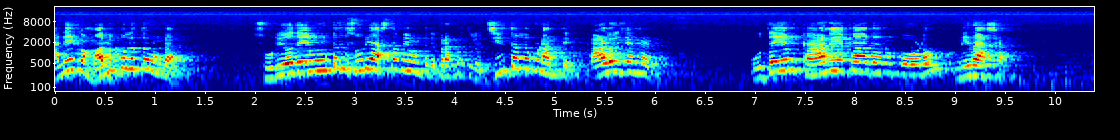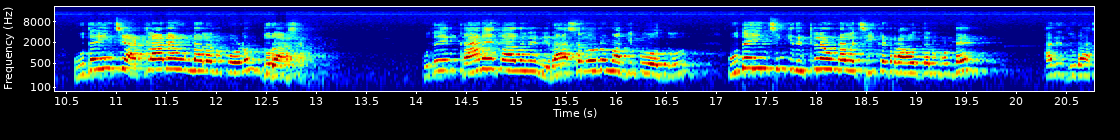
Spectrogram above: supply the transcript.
అనేక మలుపులతో ఉండాలి. సూర్యోదయం ఉంటుంది సూర్యాస్తమయం ఉంటుంది ప్రకృతిలో. జీవితంలో కూడా అంతే. కాళోజీ అన్నాడు. ఉదయం కానే కాదనుకోవడం నిరాశ. ఉదయించి అట్లానే ఉండాలనుకోవడం దురాశ. ఉదయం కానే కాదనే నిరాశలోనూ మగ్గిపోవద్దు. ఉదయించి ఇంక ఇది ఇట్లనే ఉండాలి చీకటి రావద్దు అనుకుంటే అది దురాశ.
